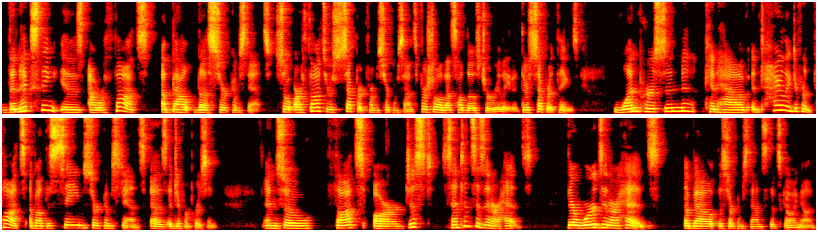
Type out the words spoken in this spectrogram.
The next thing is our thoughts about the circumstance. So, our thoughts are separate from circumstance. First of all, that's how those two are related. They're separate things one person can have entirely different thoughts about the same circumstance as a different person. And so thoughts are just sentences in our heads. They're words in our heads about the circumstance that's going on.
